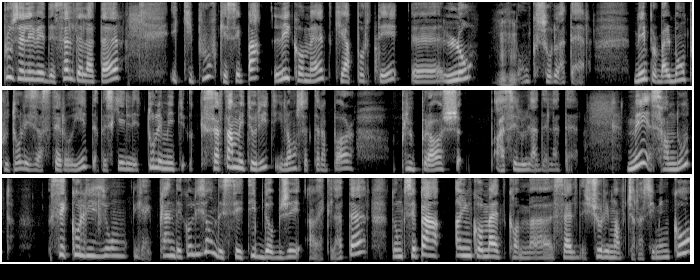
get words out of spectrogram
plus élevé que celle de la Terre et qui prouve que c'est pas les comètes qui apportaient euh, l'eau mm-hmm. donc sur la Terre mais probablement plutôt les astéroïdes, parce que tous les certains météorites, ils ont ce rapport plus proche à celui-là de la Terre. Mais sans doute, ces collisions, il y a eu plein de collisions de ces types d'objets avec la Terre. Donc c'est pas une comète comme euh, celle de Churyumov-Gerasimenko,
